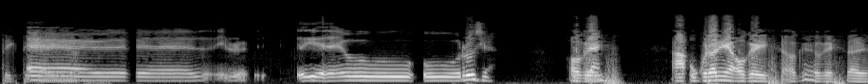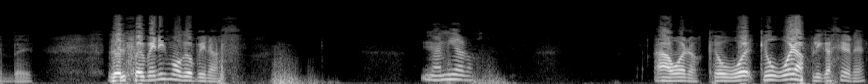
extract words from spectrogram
Caí, Eh, eh, eh, u- u- Rusia. Ok. Ucrania. Ah, Ucrania, ok, ok, ok, está bien, está bien. Del feminismo, ¿qué opinas? Una mierda. Ah, bueno, qué, bue- qué buena explicación, ¿eh?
